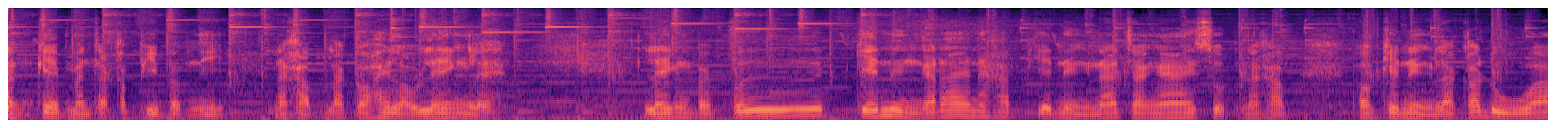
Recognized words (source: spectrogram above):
สังเกตมันจะกระพริบแบบนี้นะครับแล้วก็ให้เราเร่งเลย เร่งไปปื๊ดเกียร์หนึ่งก็ได้นะครับ เกียร์หนึ่งน่าจะง่ายสุดนะครับ พอเกียร์หนึ่งแล้วก็ดูว่า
